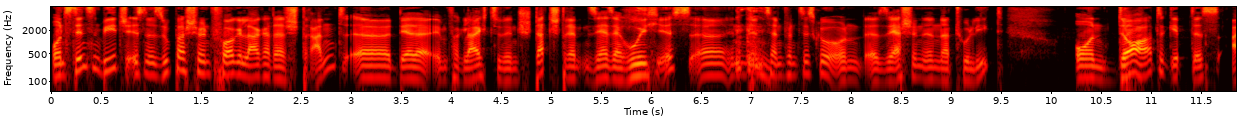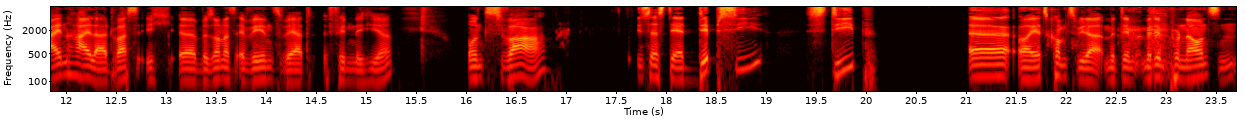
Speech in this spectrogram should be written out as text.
Und Stinson Beach ist ein super schön vorgelagerter Strand, äh, der im Vergleich zu den Stadtstränden sehr, sehr ruhig ist äh, in, in, San Francisco und äh, sehr schön in der Natur liegt. Und dort gibt es ein Highlight, was ich äh, besonders erwähnenswert finde hier. Und zwar ist das der Dipsy Steep. Äh, oh, jetzt kommt's wieder mit dem, mit dem Pronouncen.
